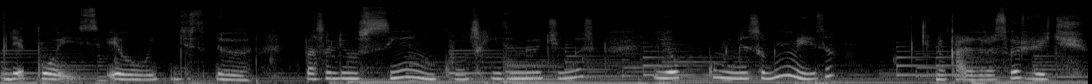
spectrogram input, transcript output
Depois eu uh, passo ali uns 5, uns 15 minutinhos e eu comi minha sobremesa, que no caso era sorvete.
